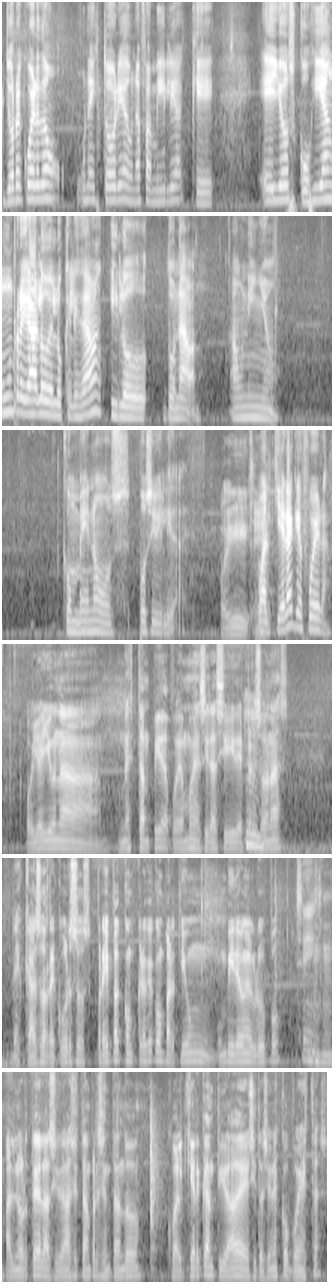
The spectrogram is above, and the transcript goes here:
Yo recuerdo una historia de una familia que ellos cogían un regalo de lo que les daban y lo donaban a un niño con menos posibilidades. Hoy. Cualquiera que fuera. hoy hay una, una estampida, podemos decir así, de personas de escasos recursos. Por ahí pa- com- creo que compartí un, un video en el grupo. Sí. Al norte de la ciudad se están presentando cualquier cantidad de situaciones como estas.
